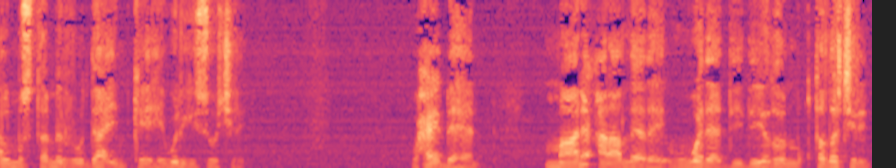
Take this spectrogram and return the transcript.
almustamiru daa'imka ahe weligii soo jiray waxay dhaheen maanican aad leedahay uwadaa diidayadoon muqtado jirin.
